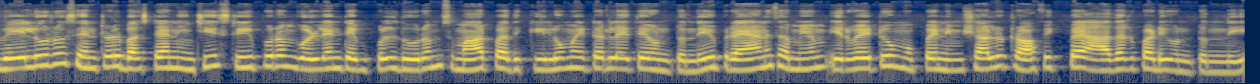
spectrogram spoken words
వేలూరు సెంట్రల్ బస్టాండ్ నుంచి శ్రీపురం గోల్డెన్ టెంపుల్ దూరం సుమారు పది కిలోమీటర్లు అయితే ఉంటుంది. ప్రయాణ సమయం ఇరవై టు ముప్పై నిమిషాలు ట్రాఫిక్పై ఆధారపడి ఉంటుంది.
